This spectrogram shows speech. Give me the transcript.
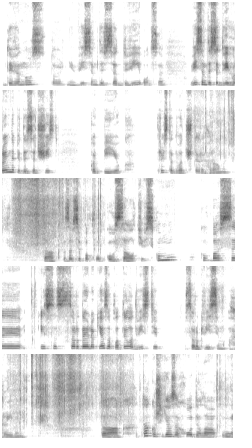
90, ні, 82, оце 82 гривни 56 копійок. 324 грами. Так, за всю покупку у Салтівському ковбаси із сардельок я заплатила 248 гривень. Так, також я заходила у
